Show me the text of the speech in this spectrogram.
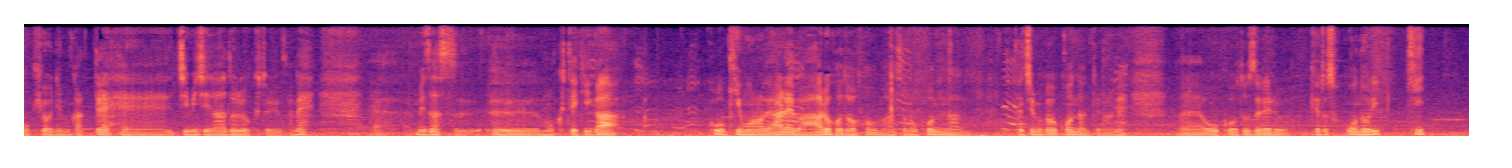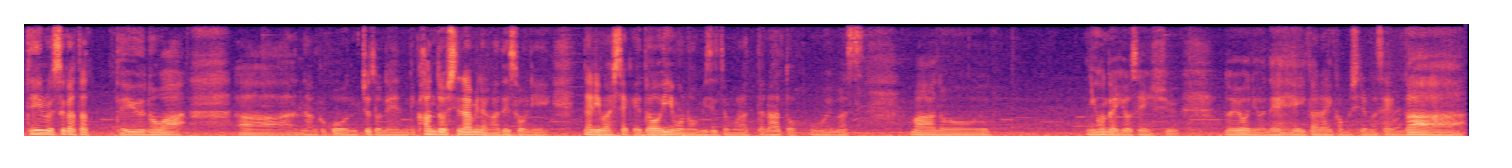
目標に向かって、えー、地道な努力というかね、えー、目指す目的が大きいものであればあるほど、まあ、その困難立ち向かう困難というのはね、えー、多く訪れる。けどそこを乗り切っている姿っていうのはあなんかこうちょっとね感動して涙が出そうになりましたけどいいものを見せてもらったなと思います。まああの日本代表選手のようにはねいかないかもしれませんが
